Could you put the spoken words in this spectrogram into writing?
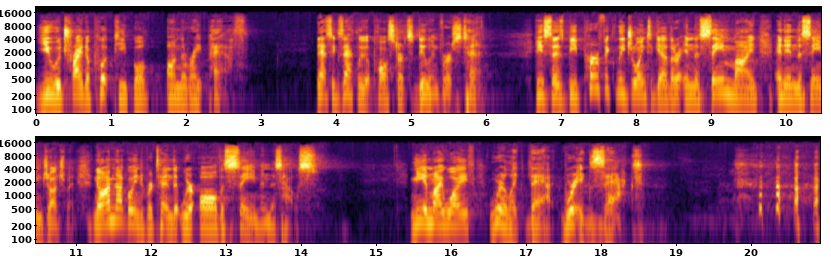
you would try to put people on the right path. That's exactly what Paul starts to do in verse 10. He says, Be perfectly joined together in the same mind and in the same judgment. Now, I'm not going to pretend that we're all the same in this house. Me and my wife, we're like that, we're exact.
